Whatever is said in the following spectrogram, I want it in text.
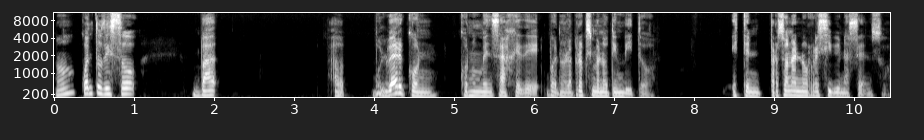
¿No? ¿Cuánto de eso va a volver con, con un mensaje de, bueno, la próxima no te invito. Esta persona no recibe un ascenso.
